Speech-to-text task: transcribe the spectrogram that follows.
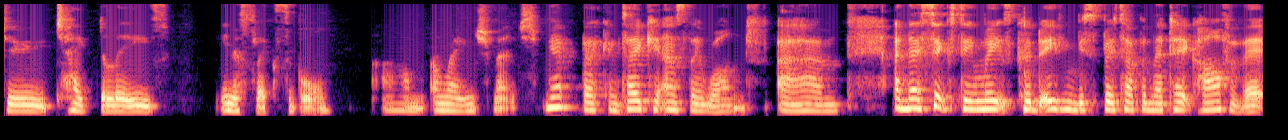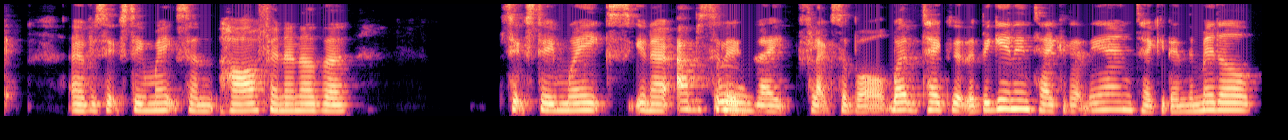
to take the leave in a flexible um, arrangement. Yep, they can take it as they want. Um, and their 16 weeks could even be split up and they take half of it over 16 weeks and half in another 16 weeks. You know, absolutely mm. flexible. Whether take it at the beginning, take it at the end, take it in the middle,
